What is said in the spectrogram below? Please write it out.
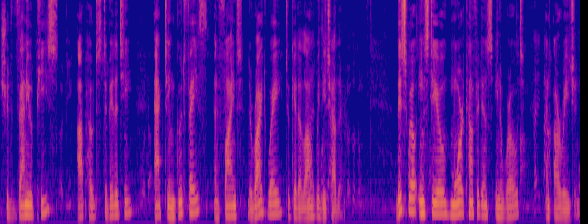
should value peace, uphold stability, act in good faith, and find the right way to get along with each other. This will instill more confidence in the world and our region.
